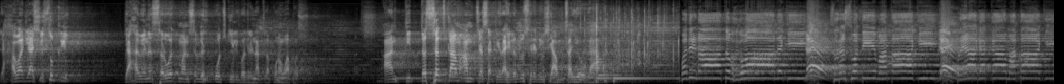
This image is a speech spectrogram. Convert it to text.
की हवा जी अशी सुटली त्या हवेनं सर्वच माणसं घरी पोच केली बद्रीनाथला पुन्हा वापस. आणि ती तसंच काम आमच्यासाठी राहिलं दुसऱ्या दिवशी आमचा योग आला. बद्रीनाथ भगवान की जय. सरस्वती माता की जय. प्रयाग अक्का माता की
